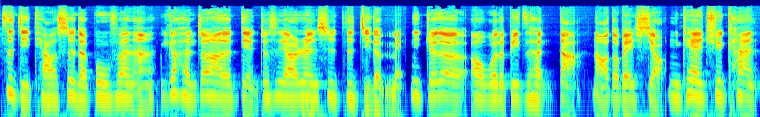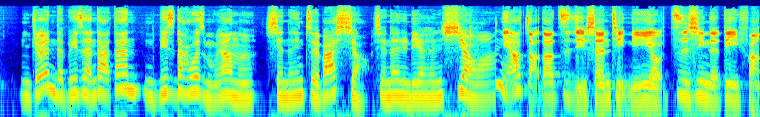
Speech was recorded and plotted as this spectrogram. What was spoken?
自己调试的部分啊，一个很重要的点就是要认识自己的美。你觉得哦，我的鼻子很大，然后都被笑，你可以去看。你觉得你的鼻子很大，但你鼻子大会怎么样呢？显得你嘴巴小，显得你脸很小啊！你要找到自己身体你有自信的地方。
